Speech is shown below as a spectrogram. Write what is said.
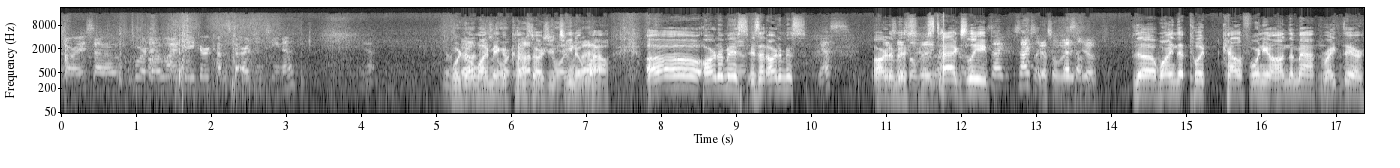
story. So Bordeaux winemaker comes to Argentina. Yeah. Bordeaux winemaker comes to gotta be story Argentina. Wow. Oh, Artemis. Is that Artemis? Yes. Artemis. SLV. Stag's Leap. Sag- Sagsley. SLV, yeah. the wine that put California on the map right there,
